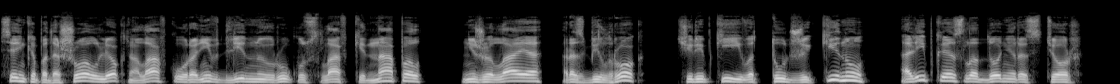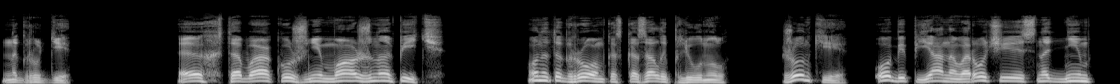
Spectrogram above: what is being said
Сенька подошел, лег на лавку, уронив длинную руку с лавки на пол, не желая, разбил рог, черепки его тут же кинул, а липкое с ладони растер на груди. «Эх, табак уж не можно пить!» Он это громко сказал и плюнул. Жонки, обе пьяно ворочаясь над ним,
